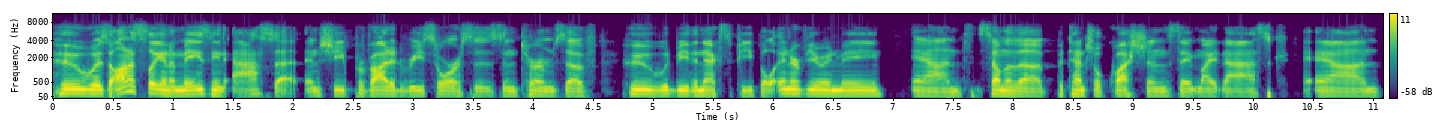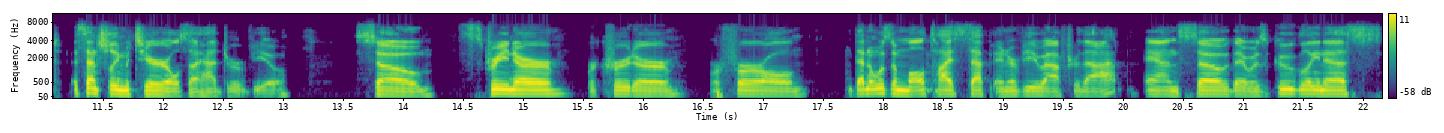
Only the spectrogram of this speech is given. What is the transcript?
who was honestly an amazing asset and she provided resources in terms of who would be the next people interviewing me and some of the potential questions they might ask and essentially materials I had to review. So screener, recruiter, referral. Then it was a multi step interview after that. And so there was Googliness,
